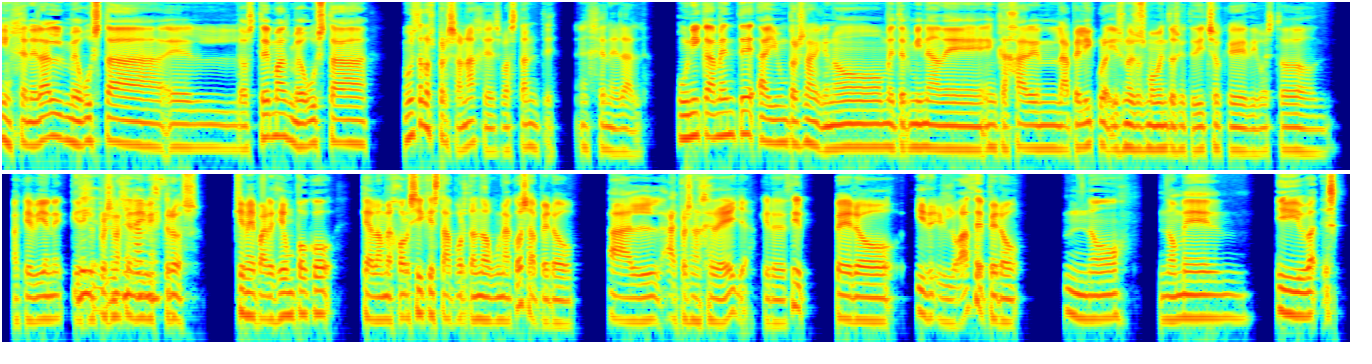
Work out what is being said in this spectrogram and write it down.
Y en general me gusta el- los temas, me gusta me gustan los personajes bastante en general. Únicamente hay un personaje que no me termina de encajar en la película y es uno de esos momentos que te he dicho que digo esto a qué viene, que es ¿De- el personaje de David? Cross, que me parecía un poco que a lo mejor sí que está aportando alguna cosa, pero al, al personaje de ella, quiero decir. Pero, y, y lo hace, pero no, no me... Y es-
